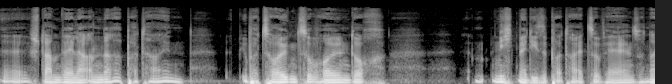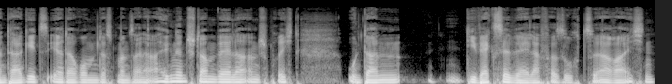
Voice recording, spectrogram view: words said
äh, Stammwähler anderer Parteien überzeugen zu wollen, doch nicht mehr diese Partei zu wählen, sondern da geht es eher darum, dass man seine eigenen Stammwähler anspricht und dann die Wechselwähler versucht zu erreichen,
